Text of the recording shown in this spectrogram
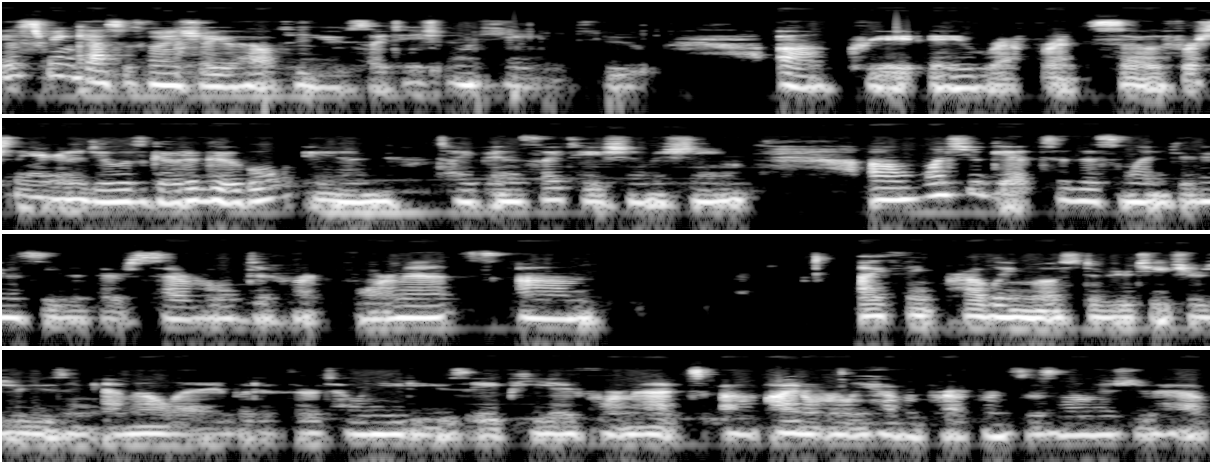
This screencast is going to show you how to use Citation Machine to uh, create a reference. So the first thing you're going to do is go to Google and type in Citation Machine. Um, once you get to this link, you're going to see that there's several different formats. Um, I think probably most of your teachers are using MLA, but if they're telling you to use APA format, um, I don't really have a preference as long as you have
